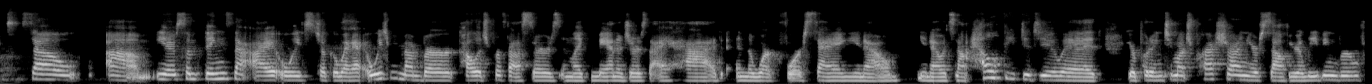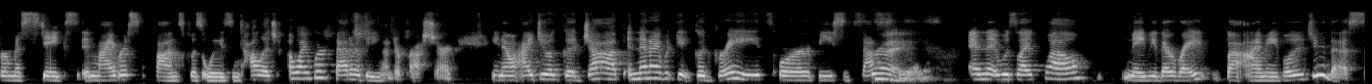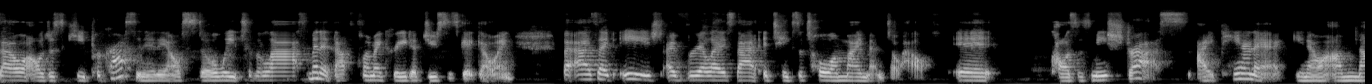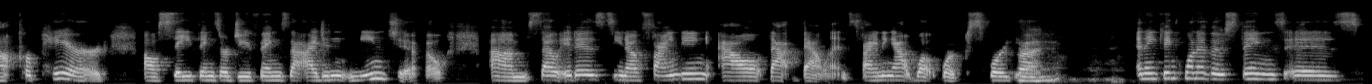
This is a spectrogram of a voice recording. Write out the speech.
So um, you know, some things that I always took away. I always remember college professors and like managers that I had in the workforce saying, you know, you know, it's not healthy to do it. You're putting too much pressure on yourself. You're leaving room for mistakes. And my response was always in college, oh, I work better being under pressure. You know, I do a good job, and then I would get good grades or be successful. Right. And it was like, well, maybe they're right, but I'm able to do this. So I'll just keep procrastinating. I'll still wait to the last minute. That's when my creative juices get going. But as I've aged, I've realized that it takes a toll on my mental health. It causes me stress. I panic. You know, I'm not prepared. I'll say things or do things that I didn't mean to. Um, so it is, you know, finding out that balance, finding out what works for you. Right. And I think one of those things is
